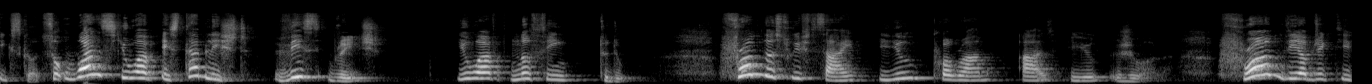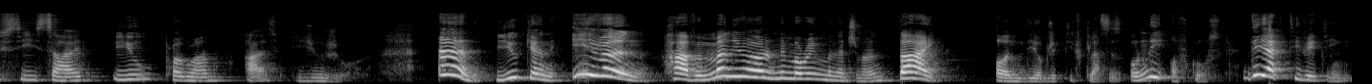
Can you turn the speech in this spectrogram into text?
Xcode. So once you have established this bridge, you have nothing to do. From the Swift side, you program as usual. From the Objective-C side, you program as usual. And you can even have a manual memory management by, on the Objective classes only of course, deactivating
